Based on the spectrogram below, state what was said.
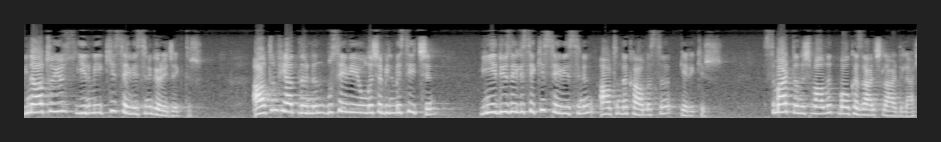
1622 seviyesini görecektir. Altın fiyatlarının bu seviyeye ulaşabilmesi için 1758 seviyesinin altında kalması gerekir. Smart danışmanlık bol kazançlar diler.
